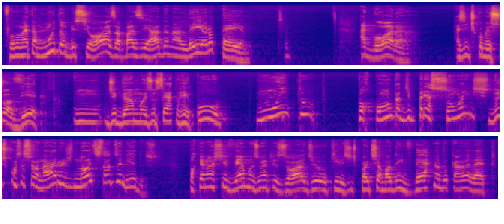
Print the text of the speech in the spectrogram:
Foi uma meta muito ambiciosa, baseada na lei europeia. Agora, a gente começou a ver um, digamos, um certo recuo muito por conta de pressões dos concessionários nos Estados Unidos. Porque nós tivemos um episódio que a gente pode chamar do inverno do carro elétrico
